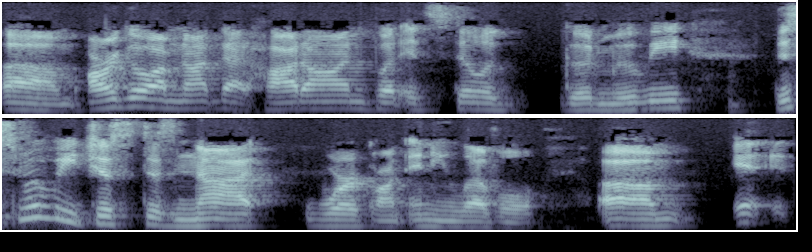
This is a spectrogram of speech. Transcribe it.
Um, Argo, I'm not that hot on, but it's still a good movie. This movie just does not work on any level. Um, it,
